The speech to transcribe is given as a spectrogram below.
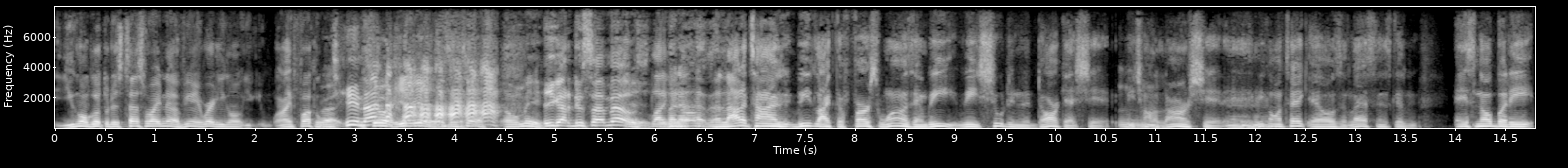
you gonna go through this test right now. If you ain't ready, you gonna you, I ain't fucking Right. with you. You, For sure. Yeah, yeah. That's a test on me. you gotta do something else. Yeah. Like But you know a, a lot of times we like the first ones, and we we shoot in the dark at shit. We Mm-hmm. trying to learn shit, and we gonna take L's and lessons because it's nobody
